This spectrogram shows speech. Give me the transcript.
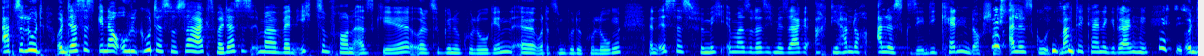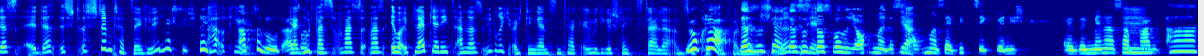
Absolut. Und das ist genau, oh, gut, dass du sagst, weil das ist immer, wenn ich zum Frauenarzt gehe oder zur Gynäkologin äh, oder zum Gynäkologen, dann ist das für mich immer so, dass ich mir sage, ach, die haben doch alles gesehen, die kennen doch schon, alles gut, mach dir keine Gedanken. Richtig. Und das, äh, das, ist, das stimmt tatsächlich. Richtig, richtig, Ah, okay. absolut. ja Also- gut, was, was, was, aber bleibt ja nichts anderes übrig, euch den ganzen Tag irgendwie die Geschlechtsteile Ja anzugucken klar, das Menschen, ist ja, ne? das ist ja, das, was ich auch immer, das Ja. ist auch immer sehr witzig, wenn ich, wenn Männer dann Mhm. fragen, ah,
